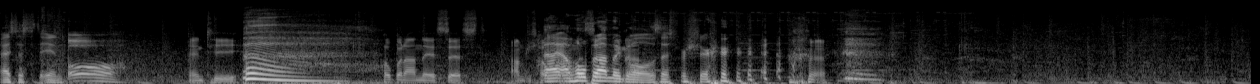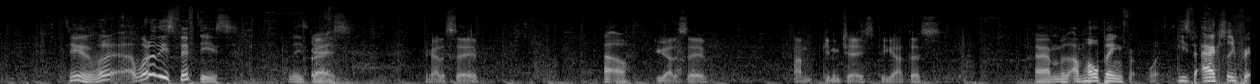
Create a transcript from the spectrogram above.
that's just in. Oh. NT. hoping on the assist. I'm just hoping. I, I'm on hoping on the now. goals. That's for sure. Dude, what what are these fifties? These guys. I got to save. Uh oh. You got to save. I'm getting chased. You got this. I'm I'm hoping for. He's actually pre,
